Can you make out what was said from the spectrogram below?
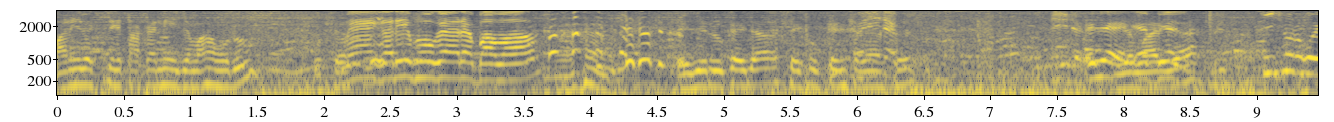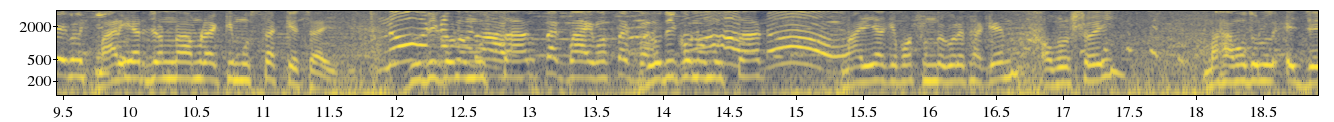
মানি ব্যাগ থেকে টাকা নিয়ে যে মাহমুদুল গরিব বাবা। এই যে রুকাইদা সে খুব টেনশনে আছে। মারিয়ার জন্য আমরা একটি মুস্তাককে চাই। যদি কোনো মুস্তাক যদি কোনো মুস্তাক মারিয়াকে পছন্দ করে থাকেন অবশ্যই। মাহমুদুল এই যে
